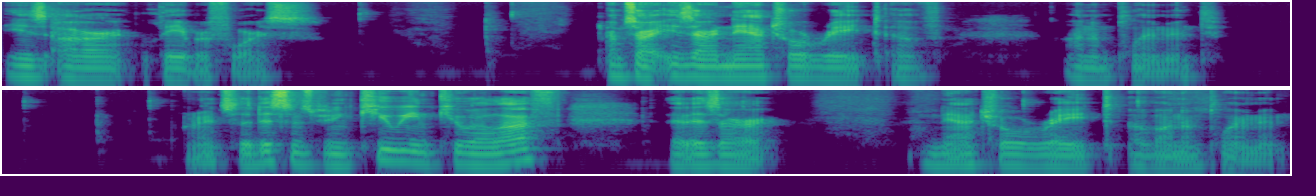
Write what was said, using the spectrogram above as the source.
is our labor force. I'm sorry, is our natural rate of unemployment. All right, so the distance between QE and QLF, that is our natural rate of unemployment.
